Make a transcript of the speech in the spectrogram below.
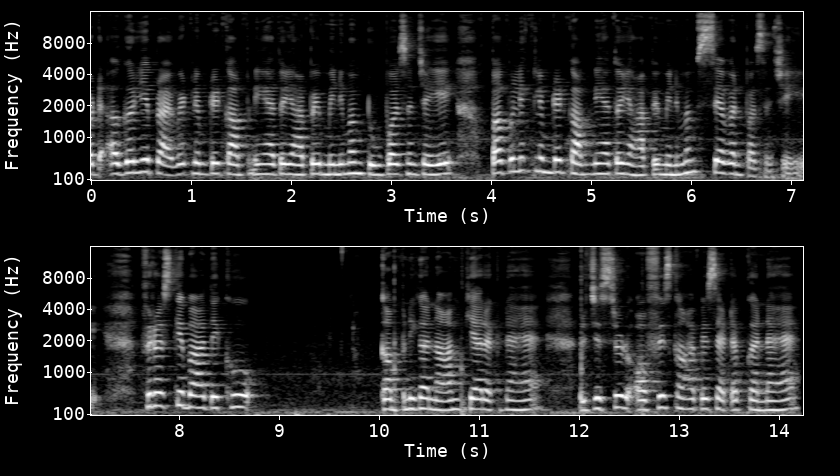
बट अगर ये प्राइवेट लिमिटेड कंपनी है तो यहाँ पे मिनिमम टू परसेंट चाहिए। पब्लिक लिमिटेड कंपनी है तो यहाँ पे मिनिमम सेवन परसेंट चाहिए। फिर उसके बाद देखो कंपनी का नाम क्या रखना है? रजिस्टर्ड ऑफ़िस कहाँ पे सेटअप करना है?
